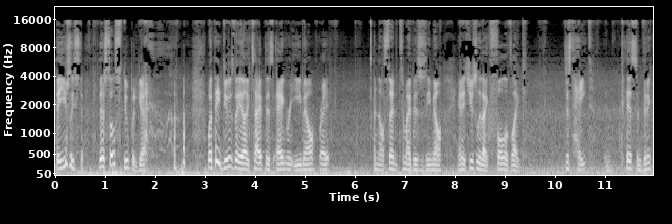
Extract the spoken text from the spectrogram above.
they usually, they they're so stupid, guys. what they do is they like type this angry email, right? And they'll send it to my business email, and it's usually like full of like just hate and piss and vinegar,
